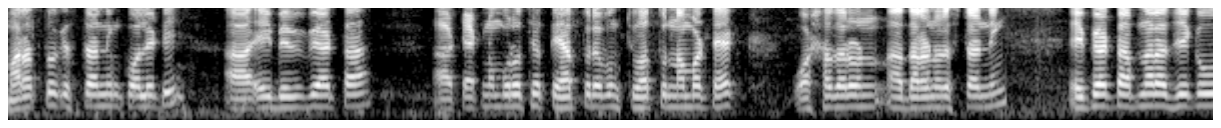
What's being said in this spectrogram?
মারাত্মক স্টার্নিং কোয়ালিটি এই বেবি পেয়ারটা ট্যাগ নম্বর হচ্ছে তেহাত্তর এবং চুয়াত্তর নম্বর ট্যাগ অসাধারণ দাঁড়ানোর স্টার্নিং এই পেয়ারটা আপনারা যে কেউ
